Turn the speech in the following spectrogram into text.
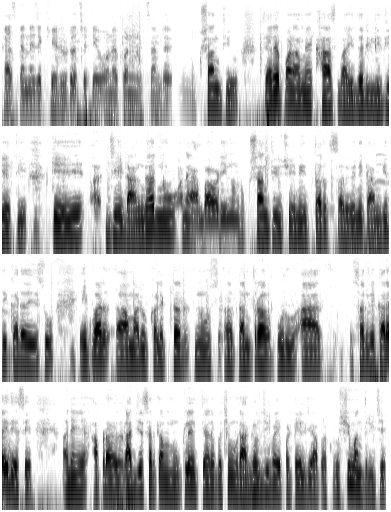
ખાસ કરીને જે ખેડૂતો છે તેઓને પણ નુકસાન થાય. નુકસાન થયું ત્યારે પણ અમે ખાસ બાંયધરી લીધી હતી કે જે ડાંગરનું અને આંબાવાડીનું નુકસાન થયું છે એની તરત સર્વેની કામગીરી કરી દઈશું. એકવાર અમારું કલેક્ટરનું તંત્ર પૂરું આ સર્વે કરાવી દેશે અને આપણા રાજ્ય સરકારમાં મોકલે ત્યારે પછી હું રાઘવજીભાઈ પટેલ જે આપણા કૃષિમંત્રી છે,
